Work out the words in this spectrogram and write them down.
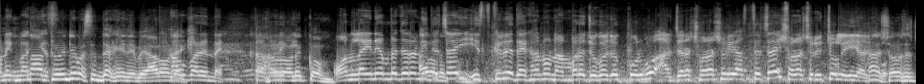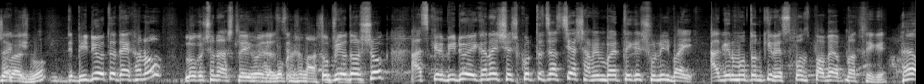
অনেক বাকি 20% দেখাই নেবে আর অনেক। পারেন নাই। আরও অনেক কম। অনলাইনে আমরা যারা নিতে চাই স্ক্রিনে দেখানো নাম্বারে যোগাযোগ করব আর যারা সরাসরি আসতে চাই সরাসরি চলেই আসব। হ্যাঁ, সরাসরি চলে? আসব। ভিডিওতে দেখানো লোকেশনে আসলেই হয়ে হ্যাঁ, যাচ্ছে। তো প্রিয় দর্শক আজকের ভিডিও এখানেই শেষ করতে চাচ্ছি আর শামীম ভাইয়ের থেকে শুনি ভাই আগের মতন কি রেসপন্স পাবে আপনার থেকে? হ্যাঁ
